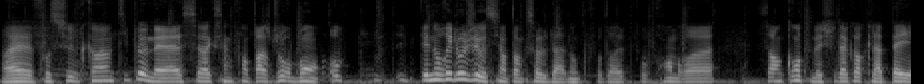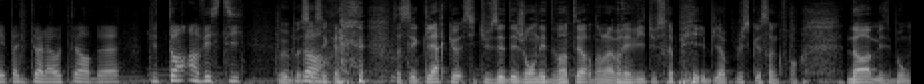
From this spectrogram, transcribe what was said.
Ouais, faut suivre quand même un petit peu, mais c'est vrai que 5 francs par jour, bon, oh, t'es nourri logé aussi en tant que soldat, donc faudrait, faut prendre euh, ça en compte, mais je suis d'accord que la paye est pas du tout à la hauteur de, du temps investi. Oui, bah, ça c'est clair. ça c'est clair que si tu faisais des journées de 20 heures dans la vraie vie, tu serais payé bien plus que 5 francs. Non, mais bon,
